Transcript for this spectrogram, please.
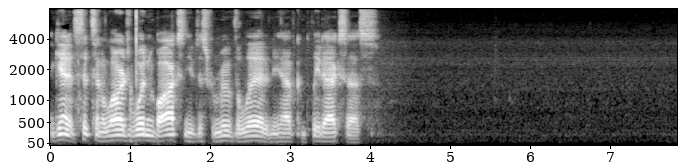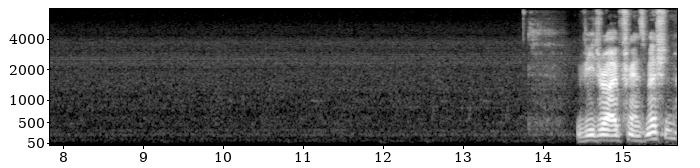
Again, it sits in a large wooden box and you just remove the lid and you have complete access. V-drive transmission.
